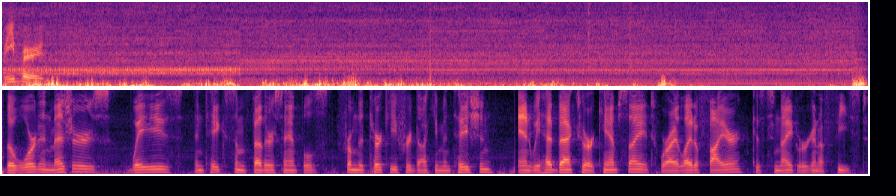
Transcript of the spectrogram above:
Three birds. The warden measures, weighs, and takes some feather samples from the turkey for documentation. And we head back to our campsite where I light a fire because tonight we're going to feast.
